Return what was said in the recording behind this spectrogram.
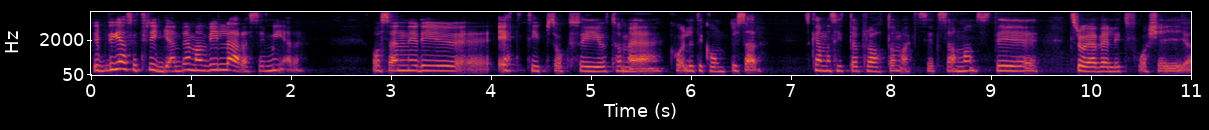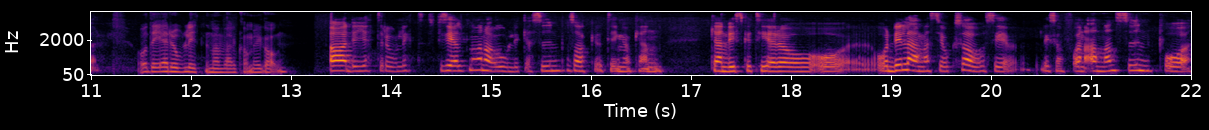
Det blir ganska triggande, man vill lära sig mer. Och sen är det ju eh, ett tips också är att ta med lite kompisar. Så kan man sitta och prata om aktier tillsammans. Det tror jag väldigt få tjejer gör. Och det är roligt när man väl kommer igång. Ja, det är jätteroligt. Speciellt när man har olika syn på saker och ting och kan, kan diskutera och, och, och det lär man sig också av att se, liksom få en annan syn på,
